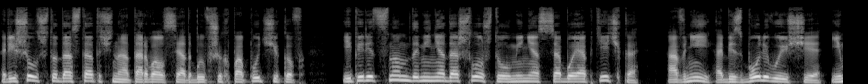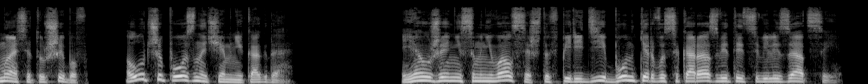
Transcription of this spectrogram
решил, что достаточно оторвался от бывших попутчиков, и перед сном до меня дошло, что у меня с собой аптечка, а в ней обезболивающее и мазь от ушибов. Лучше поздно, чем никогда. Я уже не сомневался, что впереди бункер высокоразвитой цивилизации,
